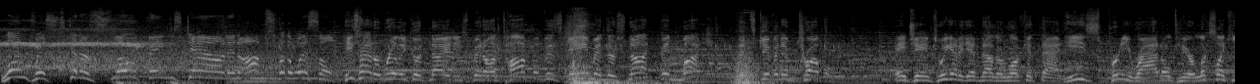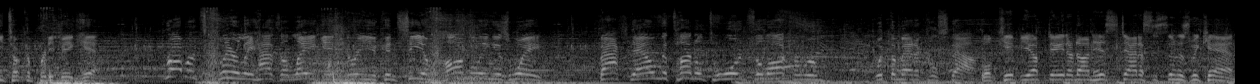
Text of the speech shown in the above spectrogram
Lundqvist's going to slow things down and opts for the whistle. He's had a really good night. He's been on top of his game, and there's not been much that's given him trouble. Hey, James, we got to get another look at that. He's pretty rattled here. Looks like he took a pretty big hit. Roberts clearly has a leg injury. You can see him hobbling his way back down the tunnel towards the locker room with the medical staff. We'll keep you updated on his status as soon as we can.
